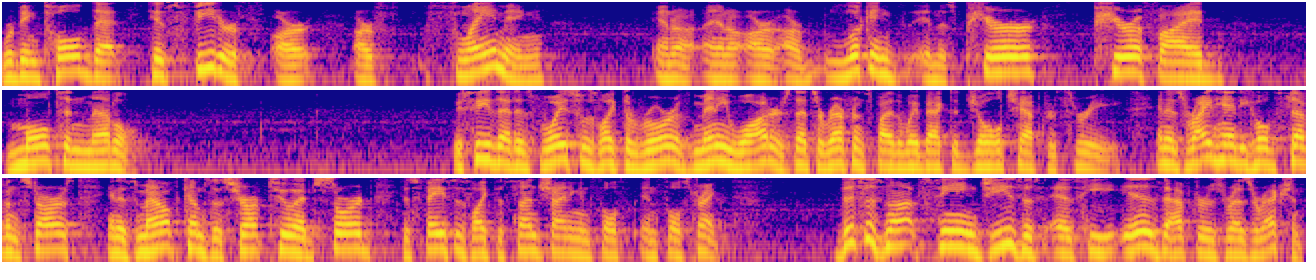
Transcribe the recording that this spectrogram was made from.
We're being told that his feet are, are, are flaming and, are, and are, are looking in this pure, purified, molten metal. We see that his voice was like the roar of many waters. That's a reference, by the way, back to Joel chapter 3. In his right hand he holds seven stars. In his mouth comes a sharp two edged sword. His face is like the sun shining in full, in full strength. This is not seeing Jesus as he is after his resurrection.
